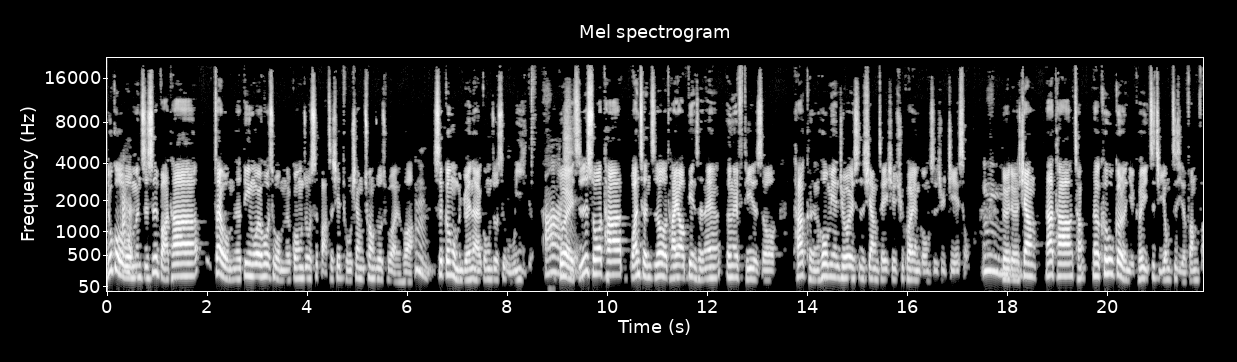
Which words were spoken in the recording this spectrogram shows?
如果我们只是把它。在我们的定位或是我们的工作是把这些图像创作出来的话，嗯，是跟我们原来工作是无异的啊。对，只是说它完成之后，它要变成 N NFT 的时候，它可能后面就会是像这些区块链公司去接手。嗯，对对，像那他常那个客户个人也可以自己用自己的方法，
